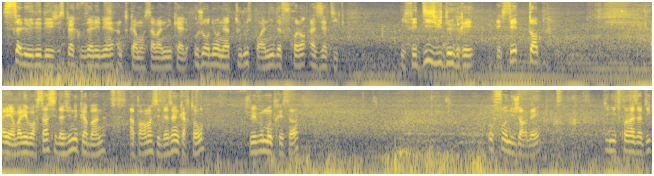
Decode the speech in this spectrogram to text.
Salut les Dédés, j'espère que vous allez bien, en tout cas moi ça va nickel. Aujourd'hui on est à Toulouse pour un nid de frelons asiatique. Il fait 18 degrés et c'est top Allez on va aller voir ça, c'est dans une cabane. Apparemment c'est dans un carton. Je vais vous montrer ça. Au fond du jardin. Petit nid de frelons asiatique.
